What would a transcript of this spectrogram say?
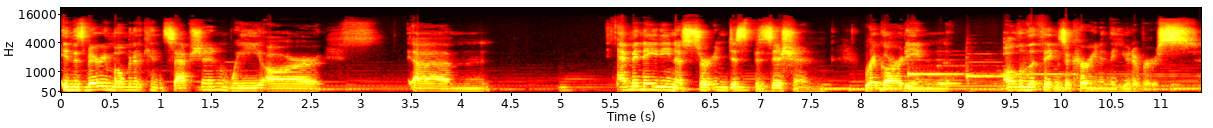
in this very moment of conception, we are um, emanating a certain disposition regarding all of the things occurring in the universe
